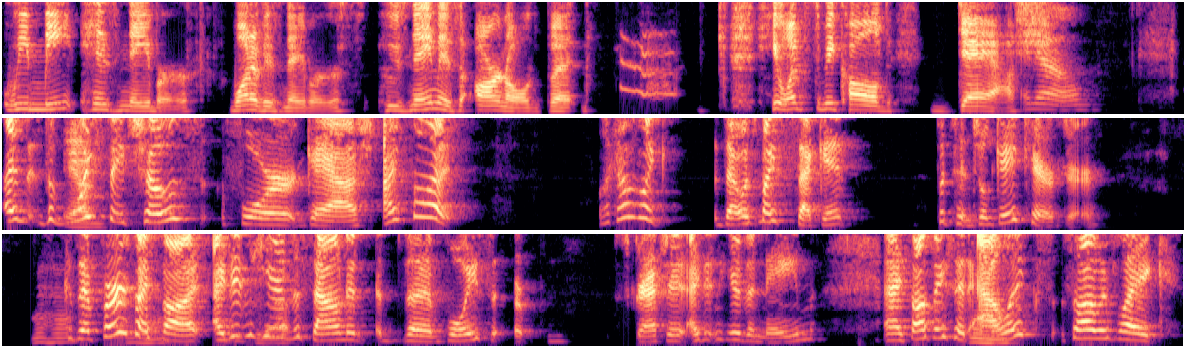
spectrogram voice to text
we meet his neighbor, one of his neighbors, whose name is Arnold, but he wants to be called Gash. I know. And the And- voice they chose for Gash, I thought, like, I was like, that was my second potential gay character. Because at 1st I Mhm. thought I didn't hear Yeah. the sound, and the voice, or, scratch it. I didn't hear the name, and I thought they said Mhm. Alex. So I was like,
